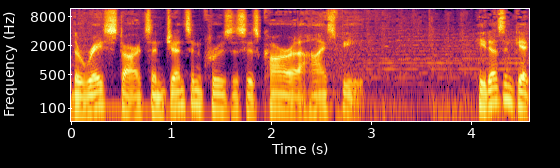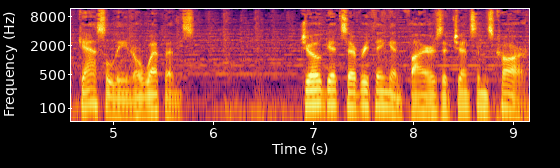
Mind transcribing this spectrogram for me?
The race starts and Jensen cruises his car at a high speed. He doesn't get gasoline or weapons. Joe gets everything and fires at Jensen's car.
